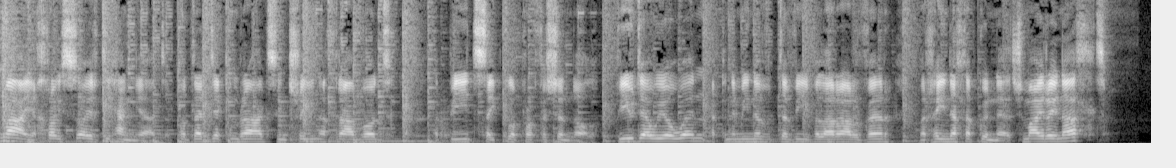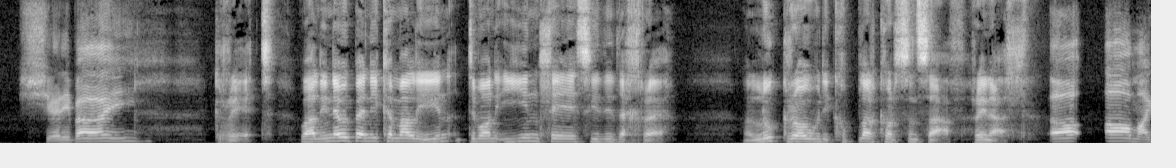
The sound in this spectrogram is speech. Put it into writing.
Shmai a chroeso i'r dihangiad, y podlediau Cymraeg sy'n trin a thrafod y byd seiclo proffesiynol. Fi yw Dewi Owen ac yn ymuno dy fi fel ar arfer, mae Rheinald Ap Gwynedd. Shmai Rheinald? Sherry bai. Gret. Wel, ni newid benni cymal un, dim ond un lle sydd i ddechrau. Mae Luke Rowe wedi cwpla'r cwrs yn saff. Rheinald. Oh, oh my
